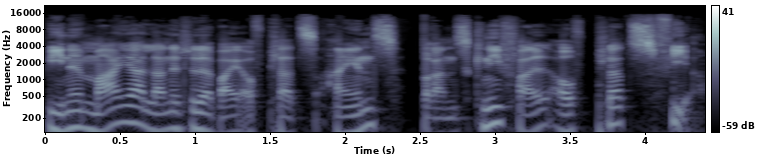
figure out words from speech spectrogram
Biene Maya landete dabei auf Platz 1, Brands Kniefall auf Platz 4.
